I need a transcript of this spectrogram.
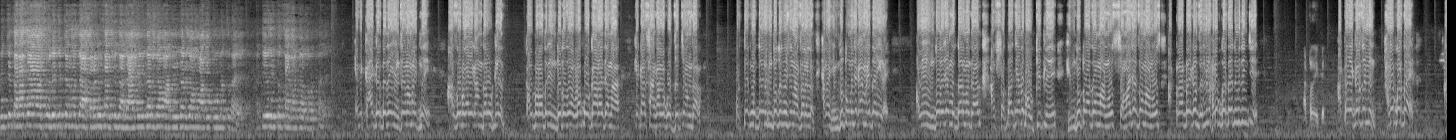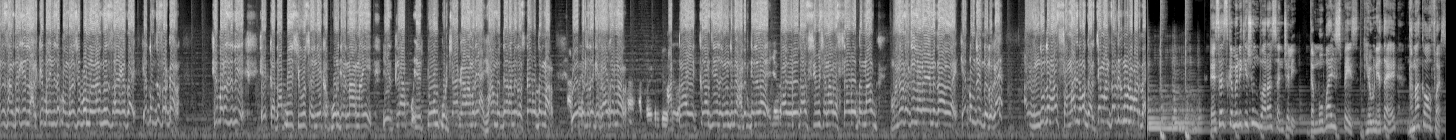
त्यांची तरा त्या शोले पिक्चरमध्ये आसराणी सारखे झाले. आधी इधर जाऊ आधी इधर जाऊ मागे कोणच नाही. आणि ते इथं साहेबांच्या बरोबर झाले यांनी काय करते ते यांचं ना माहीत नाही. आज जर बघा एक आमदार उठलेत. काल परवा तरी हिंदुत्वाचा एवढा पोळका आला त्यांना की काय सांगायला नको जजचे आमदार. प्रत्येक मुद्द्यावर हिंदुत्व नाचायला लागतात ह्यांना हिंदुत्व म्हणजे काय माहीत आहे काय? हे हिंदुत्वाच्या मुद्द्यावर म्हणतात आणि स्वतःची आता भावकीतली हिंदुत्वाचा माणूस समाजाचा माणूस अठरा अठरा एकर जमीन हडप करताय तुम्ही त्यांची. अठरा एकर. अठरा एकर जमीन हडप करताय. आणि सांगताय की लाडकी बहिणीचं पंधराशे रुपये मिळणार नाही सहाय्य आहे हे तुमचं सरकार. ही परिस्थिती. हे कदापि शिवसैनिक खपवून घेणार नाही. इथल्या इथून पुढच्या काळामध्ये ह्या मुद्द्यावर आम्ही रस्त्यावर उतरणार. वेळ पडलं तर घेराव करणार. अठरा एकर जी जमीन तुम्ही हडप केलेला आहे त्या विरोधात शिवसेना रस्त्यावर उतरणार मनासाठी लढाई आम्ही तयार आहे. हे तुमचं हिंदुत्व काय आणि हिंदुत्व समाज ना घरच्या माणसाला तिकडून तुम्ही उभारताय एस एस कम्युनिकेशन द्वारा संचलित द मोबाईल स्पेस घेऊन येत आहे धमाका ऑफर्स.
